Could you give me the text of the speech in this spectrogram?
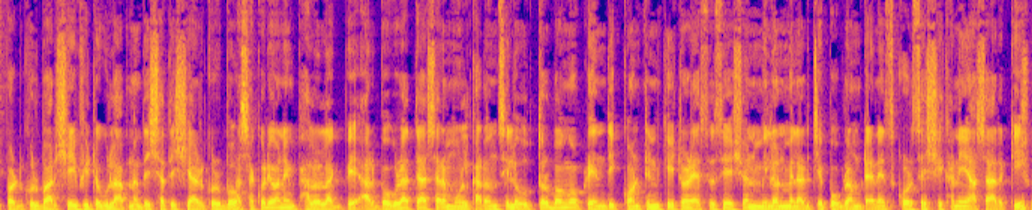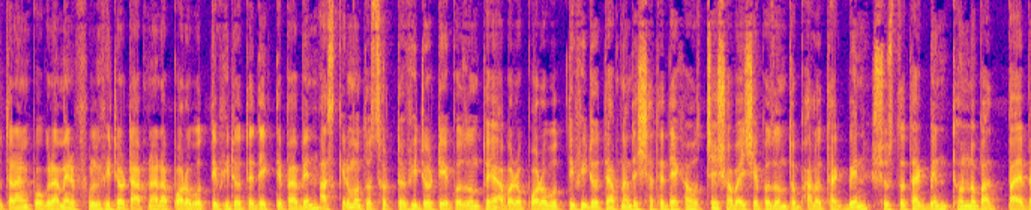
স্পট ঘুরবো, আর সেই ভিডিওগুলো আপনাদের সাথে শেয়ার করব। আশা করি অনেক ভালো লাগবে। আর বগুড়াতে আসার মূল কারণ ছিল উত্তরবঙ্গ কেন্দ্রিক কন্টেন্ট ক্রিয়েটর অ্যাসোসিয়েশন মিলন মেলার যে প্রোগ্রামটা অ্যারেঞ্জ করছে, সেখানেই আসা আর কি। সুতরাং প্রোগ্রামের ফুল ভিডিওটা আপনারা পরবর্তী ভিডিওতে দেখতে পাবেন। আজকের মতো ছোট্ট ভিডিওটি এ পর্যন্তই। আবারও পরবর্তী ভিডিওতে আপনাদের সাথে দেখা হচ্ছে। সবাই সে পর্যন্ত ভালো থাকবেন, সুস্থ থাকবেন। ধন্যবাদ। বাই বাই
